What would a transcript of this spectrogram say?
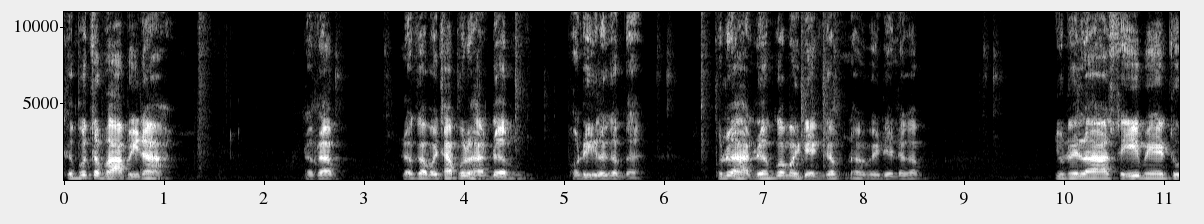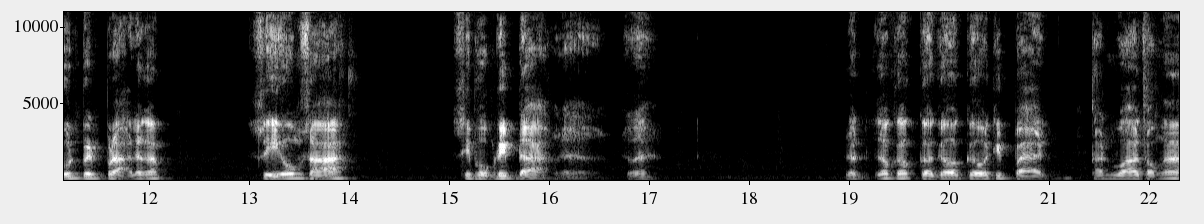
ถึงพฤษภาปีหน้านะครับ แล้วก็ไปทับพฤหัสเดิม พอดีเลยครับนะพฤหัสเดิมก็ไม่เด่นครับไม่เด่นนะครับ อยู่ในราศีเมถุนเป็นประนะครับสี่องศาสิบหกริบดาเออใช่ไหมแล้วแล้วก็เกิดก็เกิดวันที่แปดธันวาสองห้า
